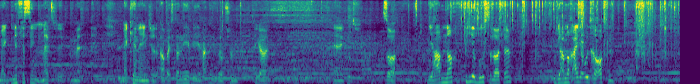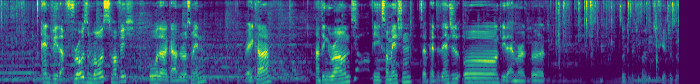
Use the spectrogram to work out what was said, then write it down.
Magnificent Mac Ma Angel. Aber ich glaube, nee, wir hatten die, glaube ich, schon. Egal. Äh, gut. So. Wir haben noch vier Booster, Leute. Und wir haben noch eine Ultra offen. Entweder Frozen Rose, hoffe ich, oder Garden Rose Main. Raycar, Hunting Ground, Phoenix Formation, Serpented Angel und wieder Emerald Bird. Sollte mittlerweile die vierte sein.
